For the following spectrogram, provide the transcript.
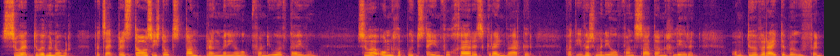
so'n tovenaar, wat sy prestaties tot stand bring met die hulp van die hoofdduivel, so'n ongepoetste en vulgaire skrynwerker, wat ewers met die hulp van Satan geleer het, om toverheid te beoefen.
